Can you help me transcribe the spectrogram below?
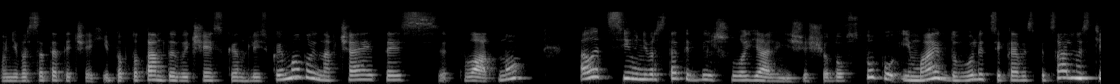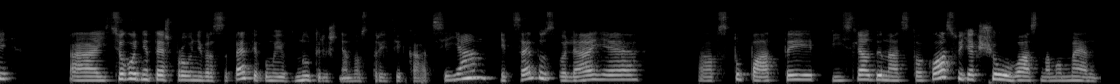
університети Чехії, тобто там, де ви чеською англійською мовою навчаєтесь платно, але ці університети більш лояльніші щодо вступу і мають доволі цікаві спеціальності. Сьогодні теж про університет, якому є внутрішня нострифікація, і це дозволяє вступати після 11 класу, якщо у вас на момент.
